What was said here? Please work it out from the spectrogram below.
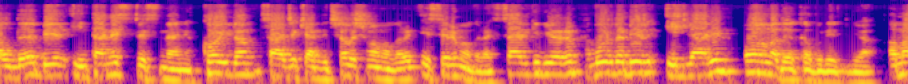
aldığı bir internet sitesine hani koydum. Sadece kendi çalışmam olarak, eserim olarak sergiliyorum. Burada bir ihlalin olmadığı kabul ediliyor. Ama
